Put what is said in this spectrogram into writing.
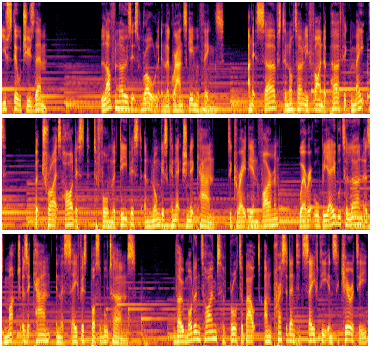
you still choose them. Love knows its role in the grand scheme of things, and it serves to not only find a perfect mate, but try its hardest to form the deepest and longest connection it can to create the environment where it will be able to learn as much as it can in the safest possible terms. Though modern times have brought about unprecedented safety and security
